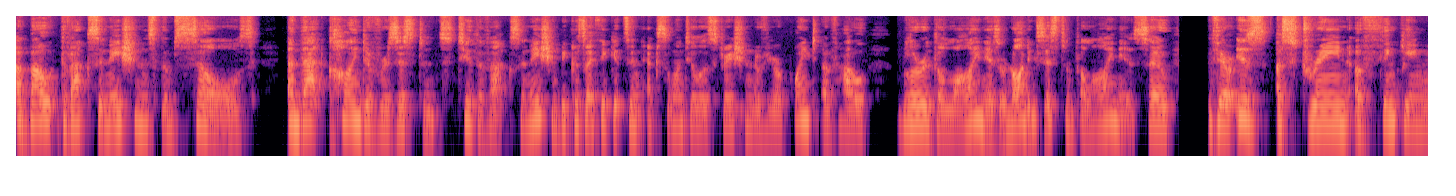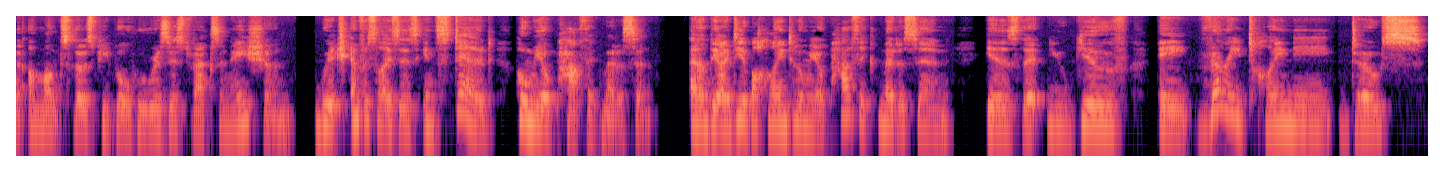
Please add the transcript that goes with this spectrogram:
about the vaccinations themselves and that kind of resistance to the vaccination, because I think it's an excellent illustration of your point of how blurred the line is or non-existent the line is. So there is a strain of thinking amongst those people who resist vaccination which emphasizes instead homeopathic medicine. And the idea behind homeopathic medicine is that you give a very tiny dose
